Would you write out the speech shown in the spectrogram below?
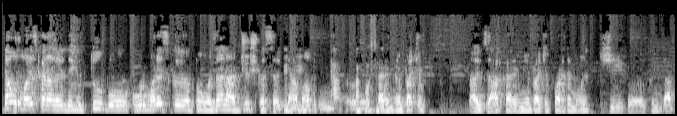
Da, urmăresc canalele de YouTube, o, urmăresc uh, pe Ozana Giușcă să mm-hmm. cheamă, prin, da, a uh, fost care mie îmi place, da, exact, care mie îmi place foarte mult și uh, când, a,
